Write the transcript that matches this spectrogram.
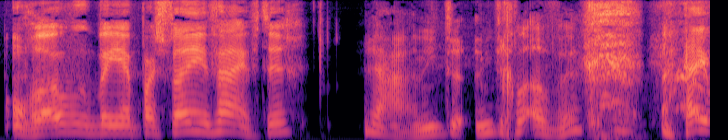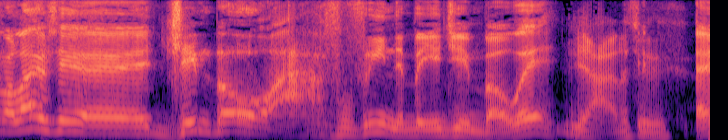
Ongelooflijk, ben jij pas 52? ja niet, te- niet te geloven, hè? Hé, hey, maar luister, eh, Jimbo. Ah, voor vrienden ben je Jimbo, hè? Ja, natuurlijk. Eh,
